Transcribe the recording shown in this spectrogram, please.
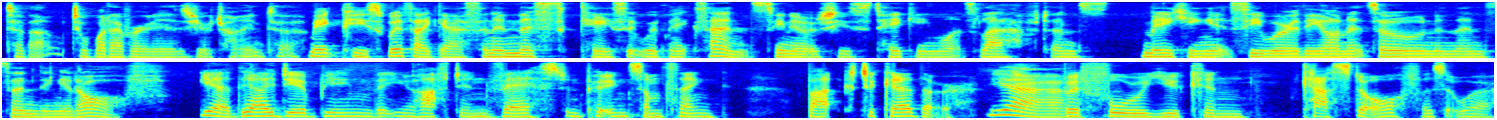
to that to whatever it is you're trying to make peace with i guess. And in this case it would make sense. You know she's taking what's left and making it seaworthy on its own and then sending it off. Yeah the idea being that you have to invest in putting something back together yeah. before you can cast it off as it were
